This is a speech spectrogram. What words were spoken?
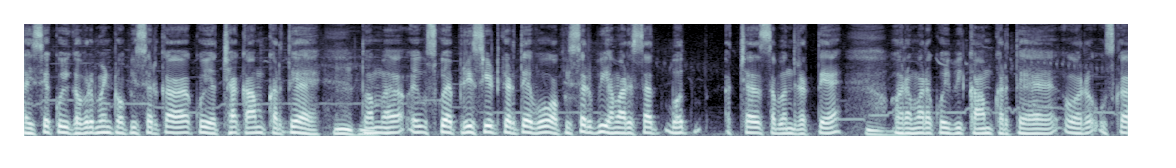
ऐसे कोई गवर्नमेंट ऑफिसर का कोई अच्छा काम करते हैं तो हम उसको अप्रिसिएट करते हैं। वो ऑफिसर भी हमारे साथ बहुत अच्छा संबंध रखते हैं और हमारा कोई भी काम करते हैं और उसका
